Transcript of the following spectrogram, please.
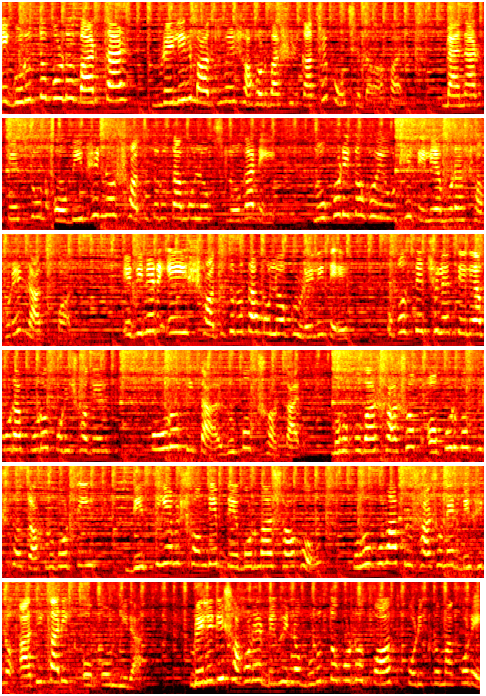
এই গুরুত্বপূর্ণ বার্তার রেলির মাধ্যমে শহরবাসীর কাছে পৌঁছে দেওয়া হয়। ব্যানার, ফেস্টুন ও বিভিন্ন সচেতনতামূলক স্লোগানে মুখরিত হয়ে ওঠে তেলিয়ামুড়া শহরের রাজপথ। এদিনের এই সচেতনতামূলক র্যালিতে উপস্থিত ছিলেন তেলিয়ামুড়া পুর পরিষদের পৌরপিতা রূপক সরকার, মহকুমা শাসক অপূর্ব কৃষ্ণ চক্রবর্তী, ডিসিএম সন্দীপ দেববর্মা সহ মহকুমা প্রশাসনের বিভিন্ন আধিকারিক ও কর্মীরা। র্যালিটি শহরের বিভিন্ন গুরুত্বপূর্ণ পথ পরিক্রমা করে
